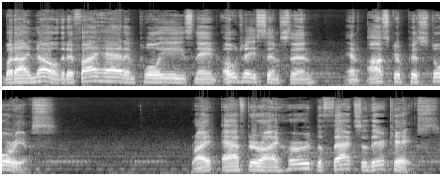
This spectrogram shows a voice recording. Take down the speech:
But I know that if I had employees named O.J. Simpson and Oscar Pistorius, right, after I heard the facts of their case,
